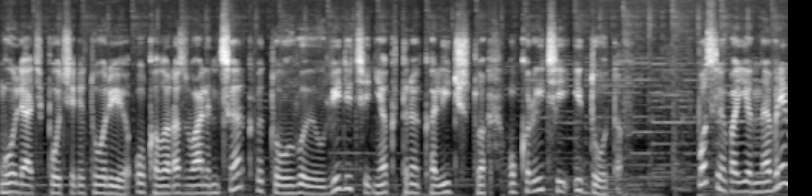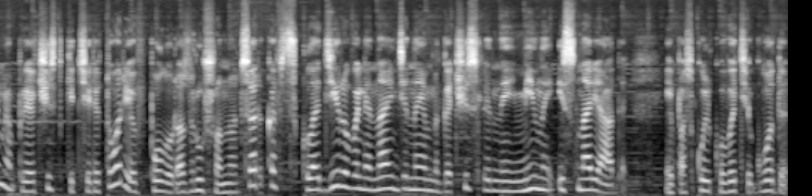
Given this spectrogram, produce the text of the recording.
гулять по территории около развалин церкви, то вы увидите некоторое количество укрытий и дотов послевоенное время при очистке территории в полуразрушенную церковь складировали найденные многочисленные мины и снаряды. И поскольку в эти годы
